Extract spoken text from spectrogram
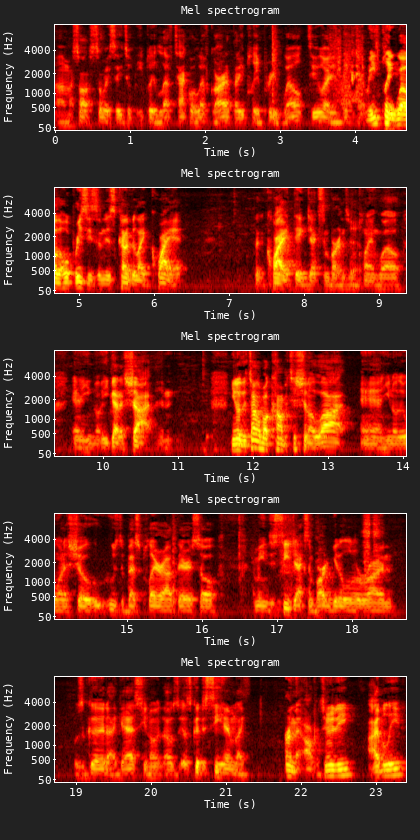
Um, I saw somebody say he played left tackle, left guard. I thought he played pretty well too. I didn't think. I mean, he's played well the whole preseason. Just kind of be like quiet, like a quiet thing. Jackson Barton's been playing well, and you know he got a shot. And you know they talk about competition a lot, and you know they want to show who, who's the best player out there. So, I mean, to see Jackson Barton get a little run was good. I guess you know that was it was good to see him like earn that opportunity. I believe.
